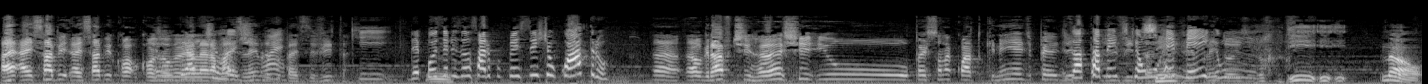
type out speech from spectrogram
Aí, aí sabe, aí sabe qual, qual É jogo a galera mais Rush, lembra não é? do PS Vita? Que depois Hum. eles lançaram pro PlayStation 4. É, é o Gravity Rush e o Persona 4, que nem é de perder. Exatamente, que é um remake, um- E, e- e- Não,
